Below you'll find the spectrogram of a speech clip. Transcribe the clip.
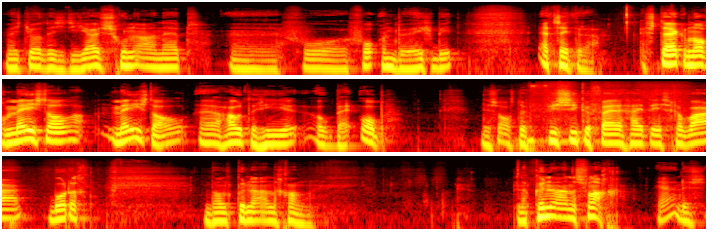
Weet je wel, dat je de juiste schoenen aan hebt uh, voor, voor een beweeggebied, etc. Sterker nog, meestal, meestal uh, houdt er hier ook bij op. Dus als de fysieke veiligheid is gewaarborgd, dan kunnen we aan de gang. Dan kunnen we aan de slag. Ja? Dus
